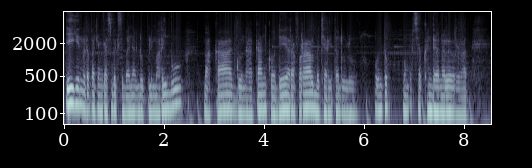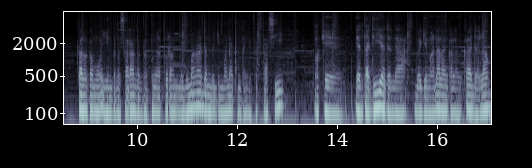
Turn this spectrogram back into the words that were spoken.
ingin mendapatkan cashback sebanyak 25.000 maka gunakan kode referral baca Rita dulu untuk mempersiapkan dana darurat. Kalau kamu ingin penasaran tentang pengaturan bagaimana dan bagaimana tentang investasi, Oke, yang tadi adalah bagaimana langkah-langkah dalam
